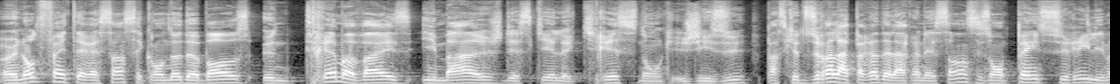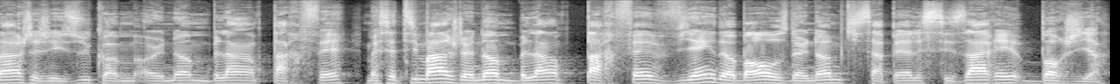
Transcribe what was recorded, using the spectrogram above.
Un autre fait intéressant, c'est qu'on a de base une très mauvaise image de ce qu'est le Christ, donc Jésus, parce que durant la période de la Renaissance, ils ont peinturé l'image de Jésus comme un homme blanc parfait, mais cette image d'un homme blanc parfait vient de base d'un homme qui s'appelle Cesare Borgia.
